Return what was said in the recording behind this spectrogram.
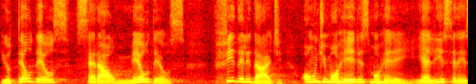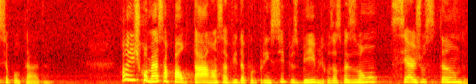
E o teu Deus será o meu Deus. Fidelidade. Onde morreres, morrerei. E ali serei sepultada. Quando a gente começa a pautar a nossa vida por princípios bíblicos, as coisas vão se ajustando.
